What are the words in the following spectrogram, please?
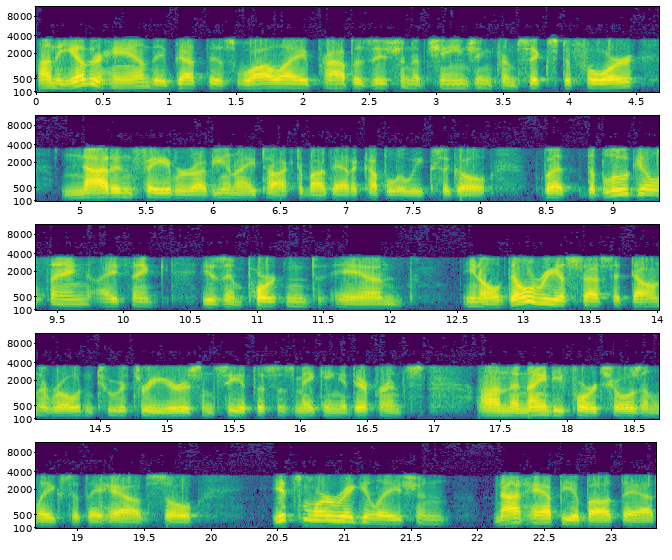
On the other hand, they've got this walleye proposition of changing from six to four. Not in favor of you and I talked about that a couple of weeks ago. But the bluegill thing, I think, is important, and you know they'll reassess it down the road in two or three years and see if this is making a difference on the 94 chosen lakes that they have. So it's more regulation. Not happy about that,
